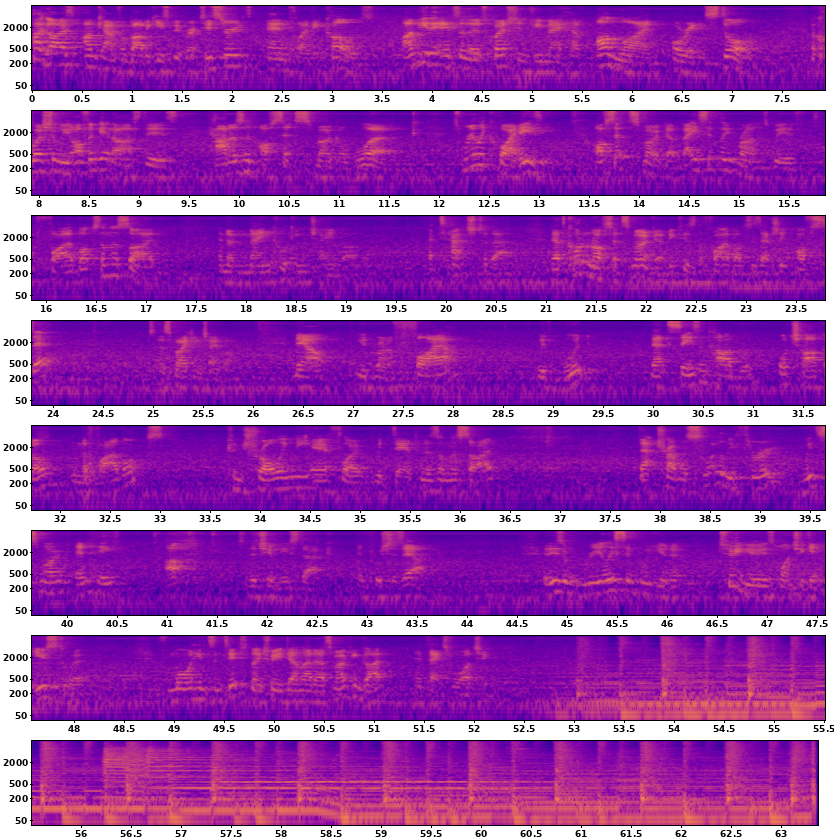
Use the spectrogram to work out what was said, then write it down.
Hi guys, I'm Cam from Barbecue Spit Rotisseries and Flaming Coals. I'm here to answer those questions you may have online or in store. A question we often get asked is, how does an offset smoker work? It's really quite easy. Offset smoker basically runs with a firebox on the side and a main cooking chamber attached to that. Now it's called an offset smoker because the firebox is actually offset to the smoking chamber. Now you'd run a fire with wood, that's seasoned hardwood or charcoal in the firebox, controlling the airflow with dampeners on the side. That travels slowly through with smoke and heat up to the chimney stack and pushes out. It is a really simple unit to use once you get used to it. For more hints and tips, make sure you download our smoking guide, and thanks for watching.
